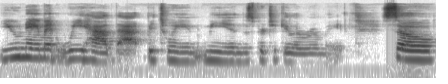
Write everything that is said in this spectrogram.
you name it, we had that between me and this particular roommate. So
